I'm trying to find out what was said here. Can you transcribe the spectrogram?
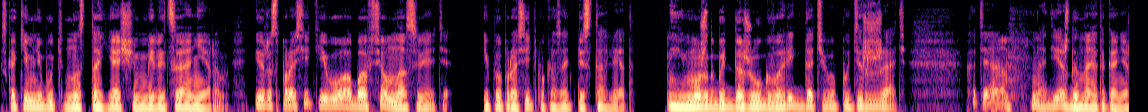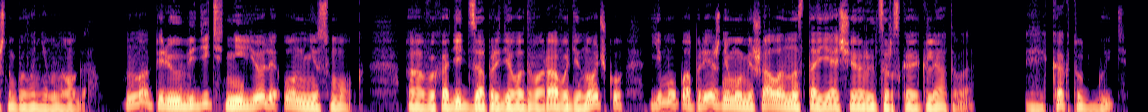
с каким-нибудь настоящим милиционером и расспросить его обо всем на свете, и попросить показать пистолет, и, может быть, даже уговорить дать его подержать. Хотя надежды на это, конечно, было немного. Но переубедить Ниёле он не смог, а выходить за пределы двора в одиночку ему по-прежнему мешала настоящая рыцарская клятва. И как тут быть?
